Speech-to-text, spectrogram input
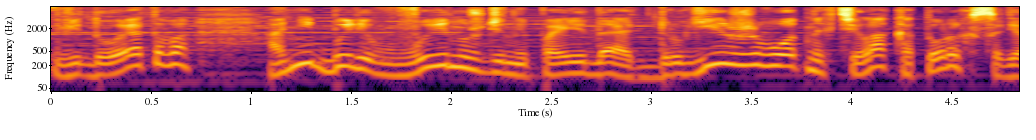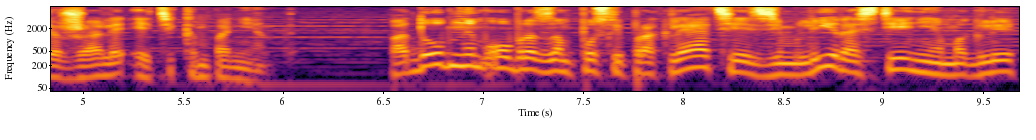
Ввиду этого они были вынуждены поедать других животных, тела которых содержали эти компоненты. Подобным образом, после проклятия Земли растения могли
